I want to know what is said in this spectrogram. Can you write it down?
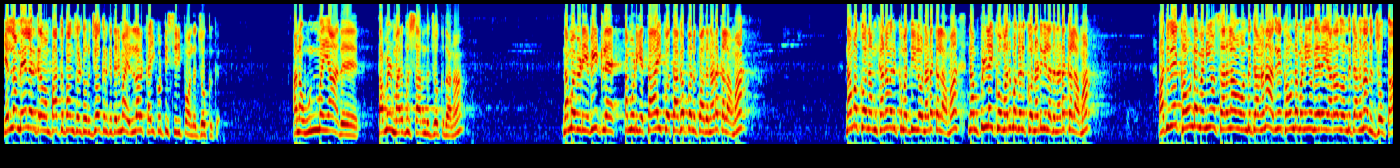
எல்லாம் மேல இருக்கிறவன் பார்த்துப்பான்னு சொல்லிட்டு ஒரு ஜோக் இருக்கு தெரியுமா? எல்லாரும் கை கொட்டி சிரிப்போம் அந்த ஜோக்குக்கு ஆனா உண்மையா அது தமிழ் மரபு சார்ந்த ஜோக்கு தானா? நம்மளுடைய வீட்டில் நம்முடைய தாய்க்கோ தகப்பனுக்கோ அது நடக்கலாமா? நமக்கோ நம் கணவருக்கு மத்தியிலோ நடக்கலாமா? நம் பிள்ளைக்கோ மருமகளுக்கோ நடுவில் அது நடக்கலாமா? அதுவே கவுண்டமணியும் சரளாவும் வந்துட்டாங்கன்னா அதுவே கவுண்டமணியும் வேற யாராவது வந்துட்டாங்கன்னா அது ஜோக்கா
